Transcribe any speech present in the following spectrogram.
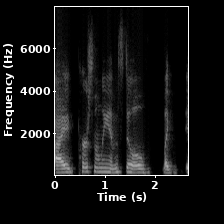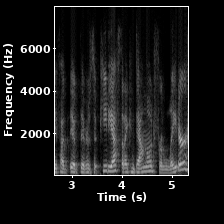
I personally am still like if I, if there's a PDF that I can download for later,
